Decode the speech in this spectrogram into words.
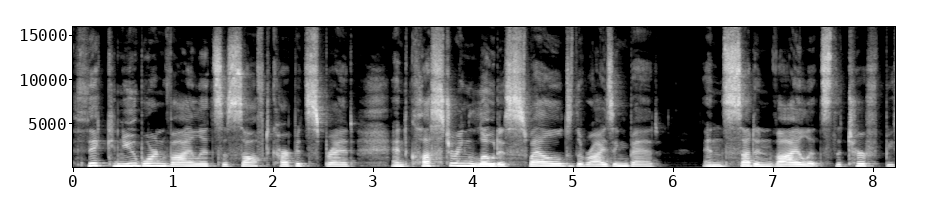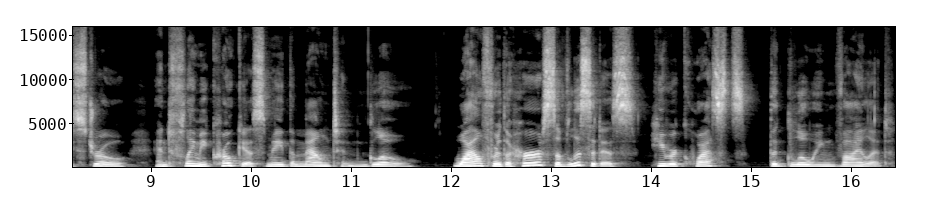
Thick newborn violets a soft carpet spread, and clustering lotus swelled the rising bed, and sudden violets the turf bestrow, and flamy crocus made the mountain glow. While for the hearse of Lycidas he requests the glowing violet.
